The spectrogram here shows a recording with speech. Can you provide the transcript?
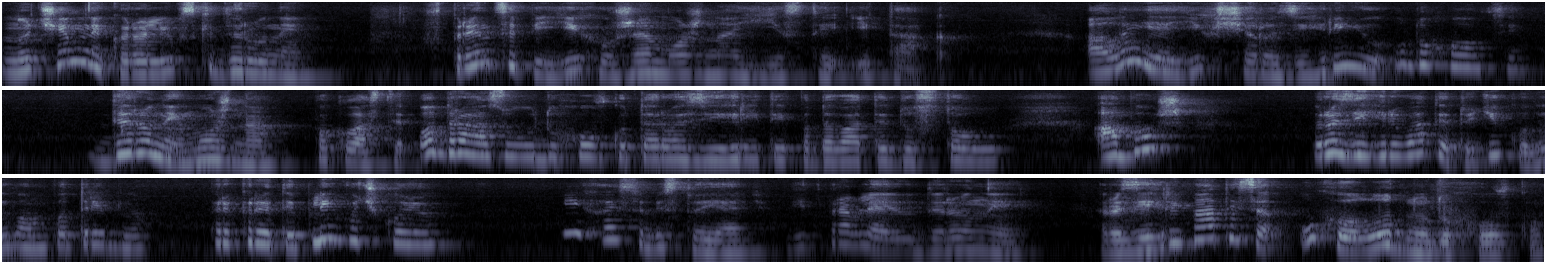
Ну, чим не королівські деруни? В принципі, їх вже можна їсти і так. Але я їх ще розігрію у духовці. Дируни можна покласти одразу у духовку та розігріти і подавати до столу, або ж розігрівати тоді, коли вам потрібно. Прикрити плівочкою і хай собі стоять. Відправляю дируни розігріватися у холодну духовку.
